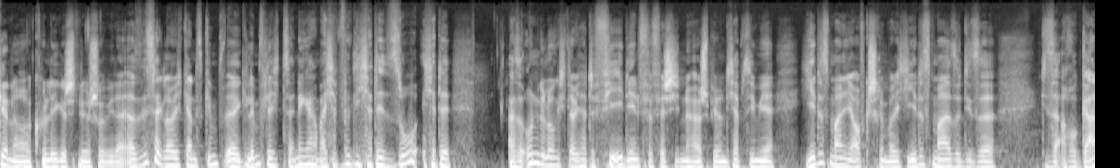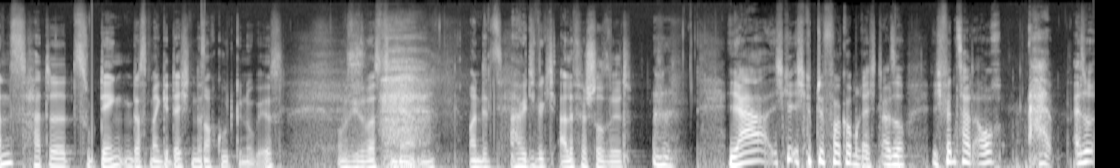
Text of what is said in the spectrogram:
Genau, Kollege Schnürschuh wieder. Also es ist ja, glaube ich, ganz äh, glimpflich zu Ende gegangen, aber ich habe wirklich, ich hatte so, ich hatte, also ungelogen, ich glaube, ich hatte vier Ideen für verschiedene Hörspiele und ich habe sie mir jedes Mal nicht aufgeschrieben, weil ich jedes Mal so diese, diese Arroganz hatte, zu denken, dass mein Gedächtnis noch gut genug ist, um sich sowas zu merken. Und jetzt habe ich die wirklich alle verschusselt. Ja, ich, ich gebe dir vollkommen recht. Also, ich finde es halt auch, ah, also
